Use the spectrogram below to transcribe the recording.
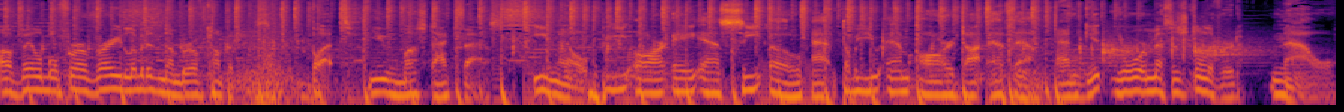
available for a very limited number of companies. But you must act fast. Email brasco at wmr.fm and get your message delivered now.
